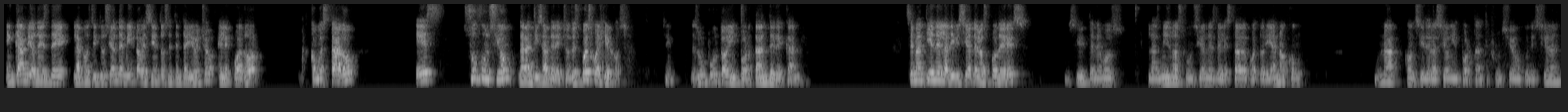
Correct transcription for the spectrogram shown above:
En cambio, desde la Constitución de 1978, el Ecuador, como Estado, es su función garantizar derechos. Después cualquier cosa. Es un punto importante de cambio. Se mantiene la división de los poderes, ¿sí? tenemos las mismas funciones del Estado ecuatoriano con una consideración importante, función judicial,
